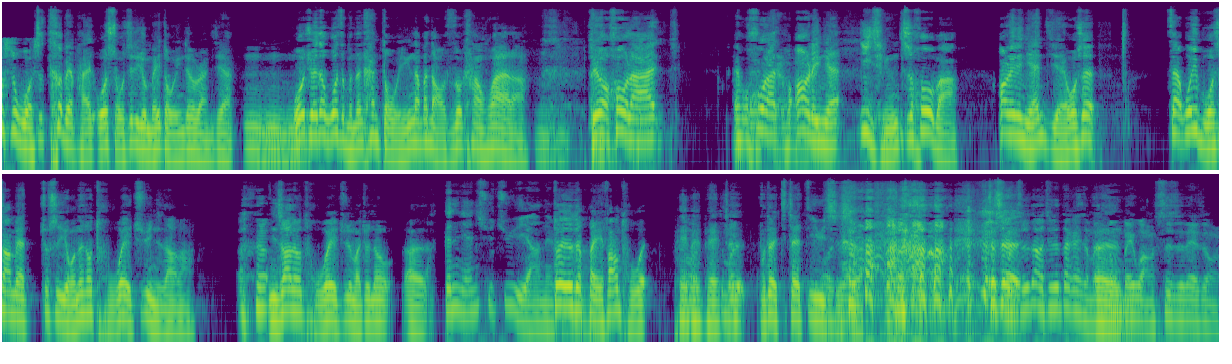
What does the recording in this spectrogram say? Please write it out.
当时我是特别排，我手机里就没抖音这个软件。嗯嗯，我觉得我怎么能看抖音呢？把脑子都看坏了。嗯结果后来，哎，我后来二零年疫情之后吧，二零年年底，我是在微博上面就是有那种土味剧，你知道吗？你知道那种土味剧吗？就那种呃，跟连续剧一样那种。对对对，北方土味。呸呸呸，这不对，这地域歧视了。就是我知道，就是大概什么东北往事之类这种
